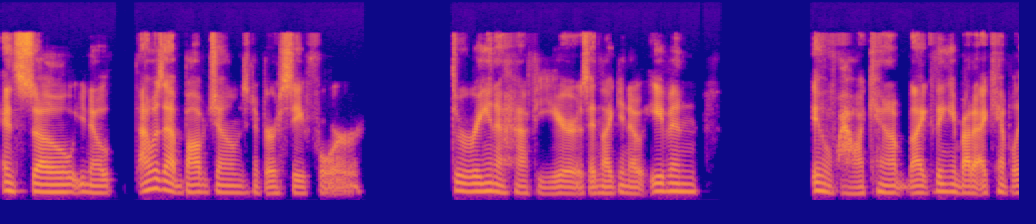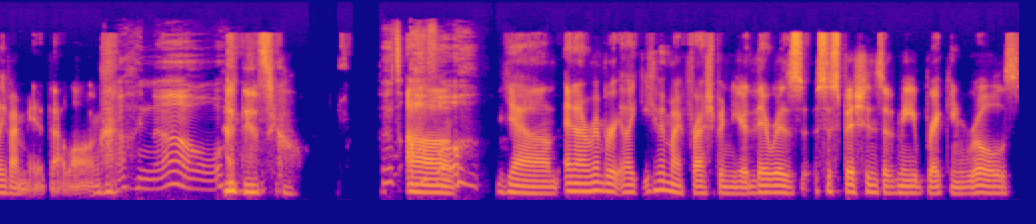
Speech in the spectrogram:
And so, you know, I was at Bob Jones University for three and a half years. And like, you know, even Ew, wow, I cannot like, thinking about it, I can't believe I made it that long I know. at that school. That's Um, awful. yeah, and I remember, like, even my freshman year, there was suspicions of me breaking rules,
